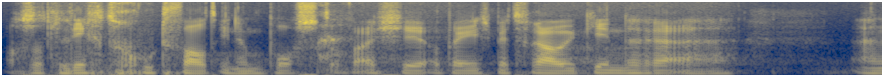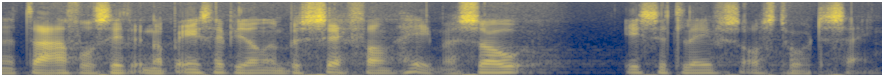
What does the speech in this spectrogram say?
Als het licht goed valt in een bos, of als je opeens met vrouwen en kinderen uh, aan een tafel zit en opeens heb je dan een besef van, hé, hey, maar zo is het leven zoals het hoort te zijn.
